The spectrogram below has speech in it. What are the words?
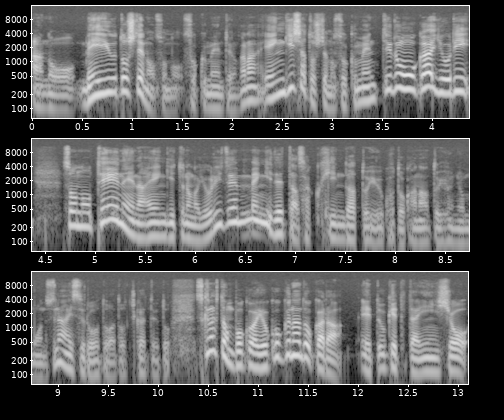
あの名優としてのその側面というのかな演技者としての側面っていうのがよりその丁寧な演技っていうのがより前面に出た作品だということかなというふうに思うんですね。アイスロードはどっちかというと。少なくとも僕は予告などから、えっと受けてた印象、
